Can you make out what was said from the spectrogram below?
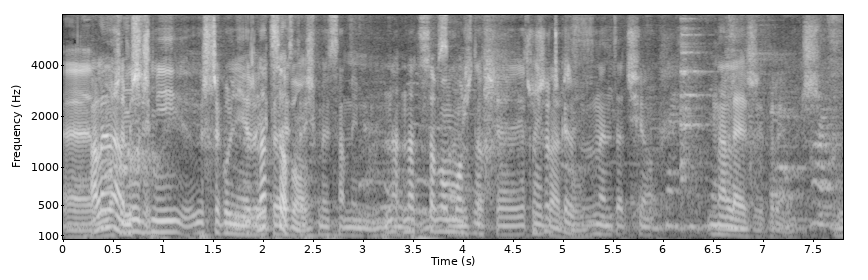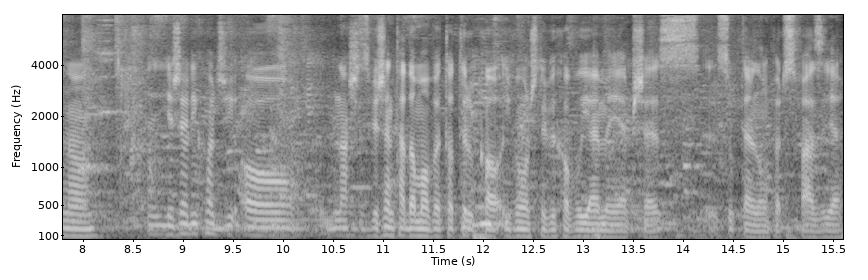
E, Ale nad możemy się- ludźmi, szczególnie jeżeli Nad sobą. jesteśmy samymi Na- nad sobą psami, można się jak troszeczkę znęcać się należy wręcz. No. Jeżeli chodzi o nasze zwierzęta domowe, to tylko i wyłącznie wychowujemy je przez subtelną perswazję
